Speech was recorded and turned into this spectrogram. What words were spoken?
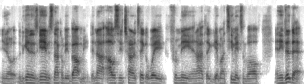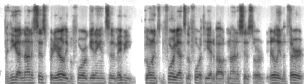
you know, the beginning of this game, it's not going to be about me. They're not obviously trying to take away from me, and I have to get my teammates involved. And he did that, and he got nine assists pretty early before getting into maybe going into before he got into the fourth. He had about nine assists or early in the third.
